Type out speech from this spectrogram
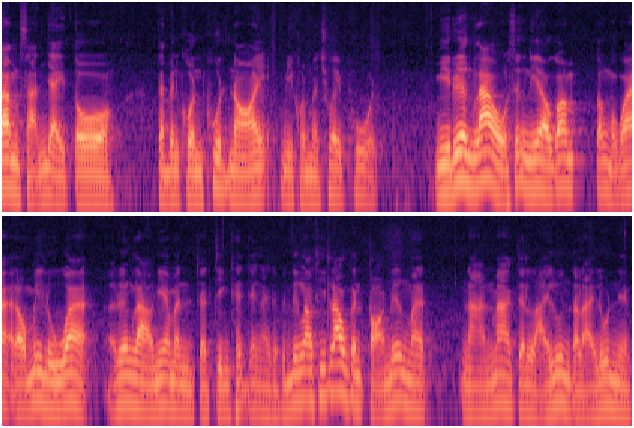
ล่ำสันใหญ่โต แต่เป็นคนพูดน้อย มีคนมาช่วยพูด มีเรื่องเล่า ซึ่งนี้เราก็ต้องบอกว่าเราไม่รู้ว่าเรื่องราวเนี่ยมันจะจริงเท็จยังไงแต่เป็นเรื่องเล่าที่เล่ากันต่อเนื่องมานานมากจนหลายรุ่นต่อหลายรุ่นเนี่ย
